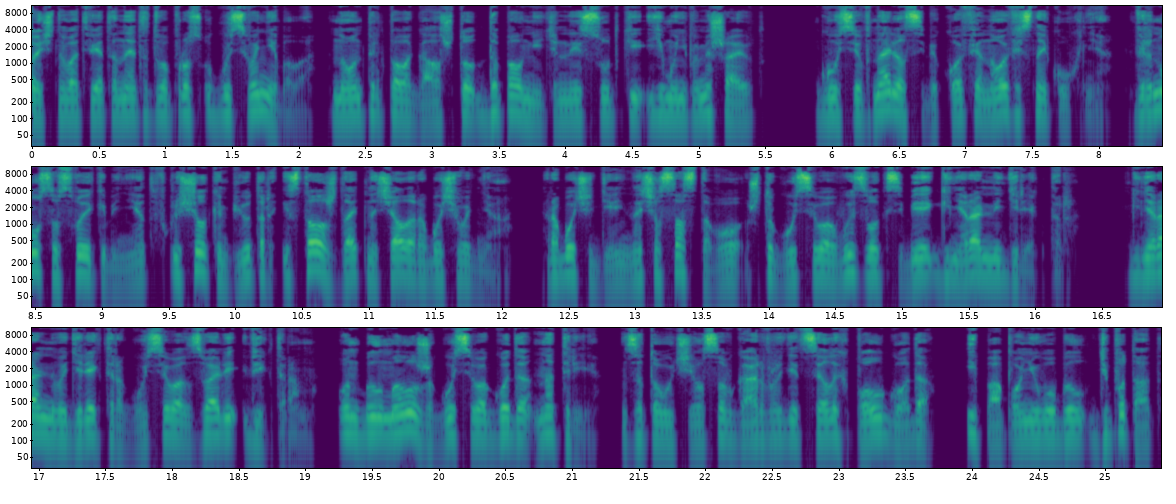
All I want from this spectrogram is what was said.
Точного ответа на этот вопрос у Гусева не было, но он предполагал, что дополнительные сутки ему не помешают. Гусев налил себе кофе на офисной кухне, вернулся в свой кабинет, включил компьютер и стал ждать начала рабочего дня. Рабочий день начался с того, что Гусева вызвал к себе генеральный директор. Генерального директора Гусева звали Виктором. Он был моложе Гусева года на три, зато учился в Гарварде целых полгода, и папа у него был депутат.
